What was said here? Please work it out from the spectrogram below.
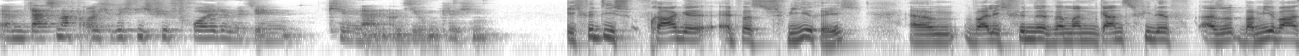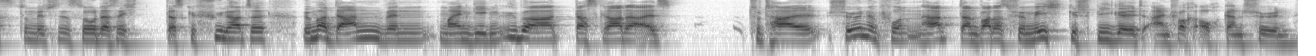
ähm, das macht euch richtig viel Freude mit den Kindern und Jugendlichen? Ich finde die Frage etwas schwierig, ähm, weil ich finde, wenn man ganz viele, also bei mir war es zumindest so, dass ich das Gefühl hatte, immer dann, wenn mein Gegenüber das gerade als total schön empfunden hat, dann war das für mich gespiegelt einfach auch ganz schön.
